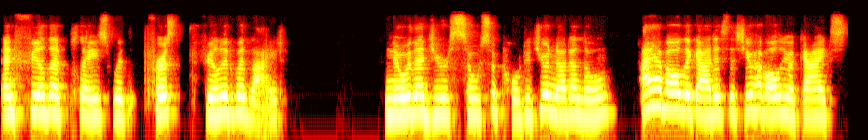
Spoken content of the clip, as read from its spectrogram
and feel that place with first fill it with light. Know that you're so supported. You're not alone. I have all the goddesses, You have all your guides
